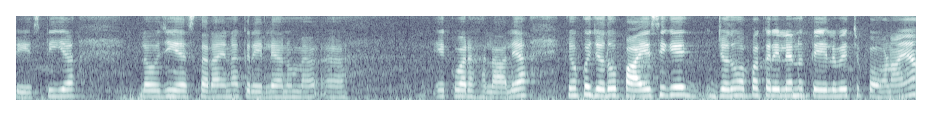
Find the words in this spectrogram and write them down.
ਟੇਸਟੀ ਆ। ਲਓ ਜੀ, ਇਸ ਤਰ੍ਹਾਂ ਇਹਨਾਂ ਕਰੇਲਿਆਂ ਨੂੰ ਮੈਂ ਇੱਕ ਵਾਰ ਹਿਲਾ ਲਿਆ। ਕਿਉਂਕਿ ਜਦੋਂ ਪਾਏ ਸੀਗੇ, ਜਦੋਂ ਆਪਾਂ ਕਰੇਲਿਆਂ ਨੂੰ ਤੇਲ ਵਿੱਚ ਪਾਉਣਾ ਆ,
